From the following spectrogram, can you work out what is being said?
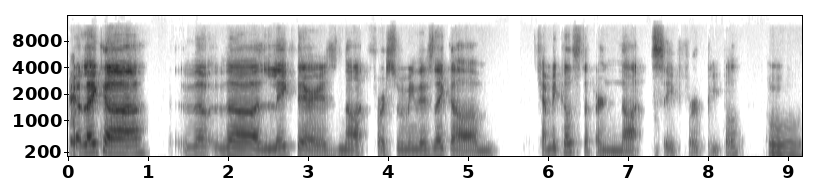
But like uh the the lake there is not for swimming. There's like um chemicals that are not safe for people Oh,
